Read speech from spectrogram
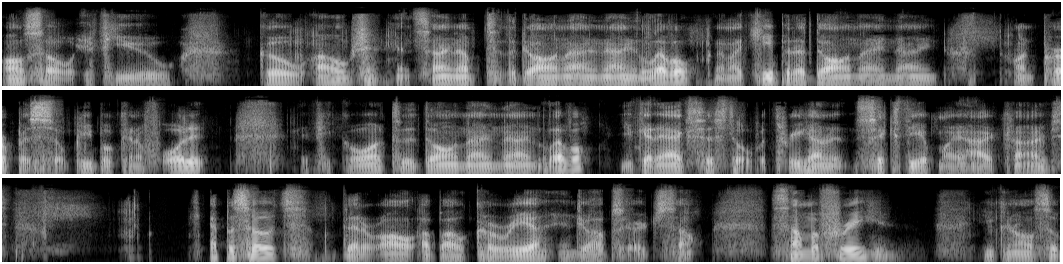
Also, if you go out and sign up to the $1.99 level, and I keep it a $1.99 on purpose so people can afford it. If you go out to the $1.99 level, you get access to over 360 of my archives episodes that are all about career and job search. So some are free. You can also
